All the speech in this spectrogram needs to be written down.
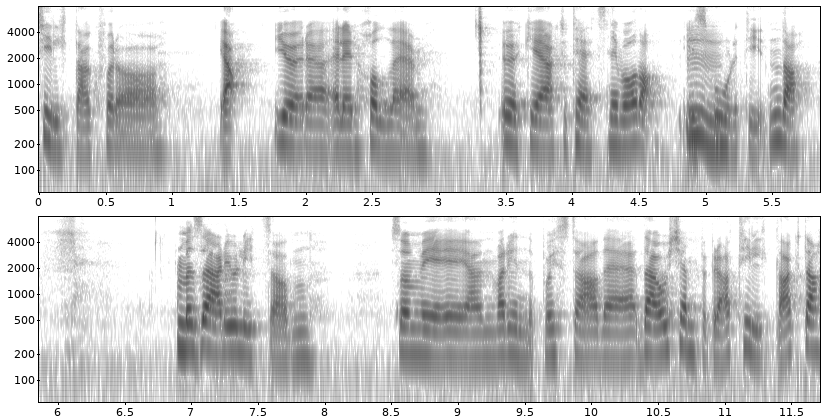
tiltak for å ja, gjøre Eller holde øke aktivitetsnivået da, i mm. skoletiden. da. Men så er det jo litt sånn som vi igjen var inne på i stad, det, det, er jo kjempebra tiltak, da.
